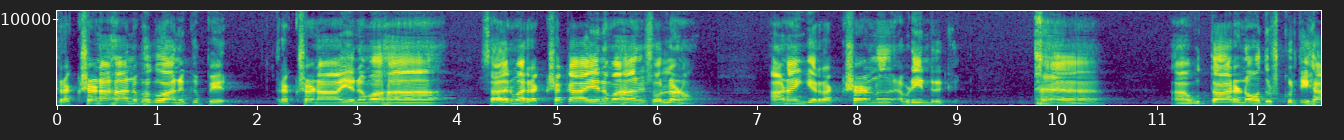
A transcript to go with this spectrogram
ரக்ஷணஹான்னு பகவானுக்கு பேர். ரக்ஷணாய நமஹா. சாதாரணமாக ரக்ஷகாய நமஹான்னு சொல்லணும். ஆனால் இங்கே ரக்ஷணு அப்படின்னு இருக்கு உத்தாரணோ துஷ்கிருத்திகா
